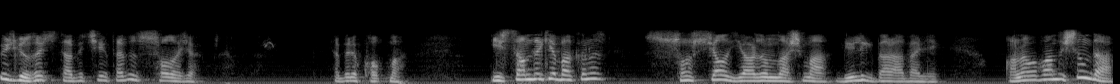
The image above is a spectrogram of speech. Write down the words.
Üç gün sonra tabi çiçek tabi solacak. Yani böyle kopma. İslam'daki bakınız sosyal yardımlaşma, birlik, beraberlik. Ana baban dışında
